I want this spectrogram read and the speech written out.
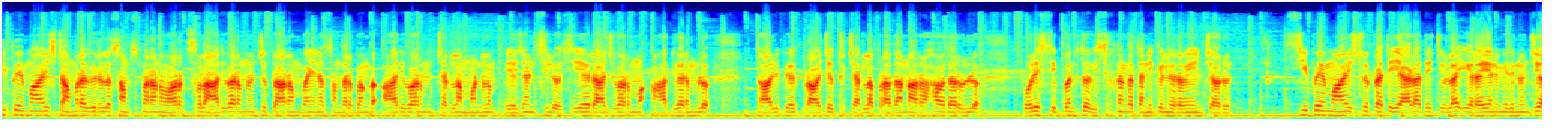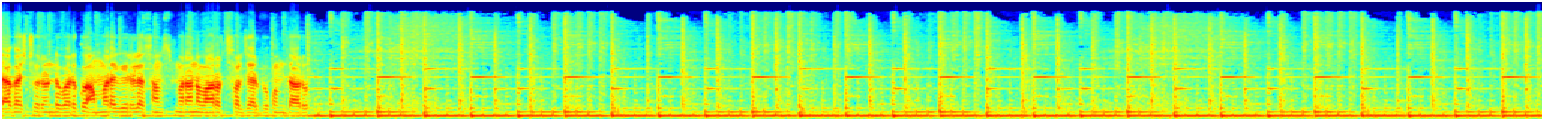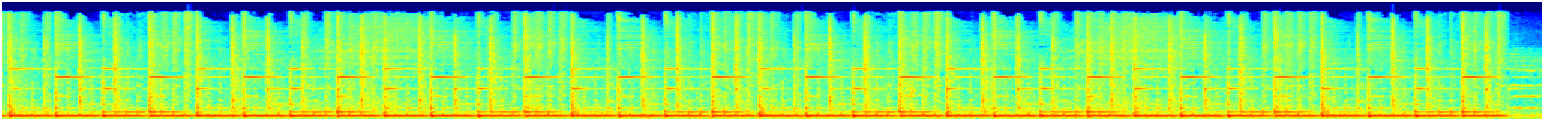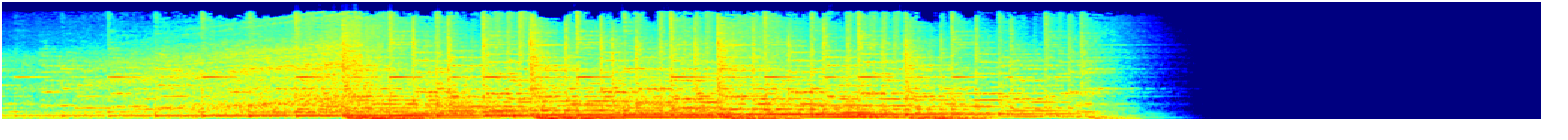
CPI moist అమరవీరుల సంస్మరణ వారోత్సవాలు ఆదివారం నుంచి ప్రారంభమైన సందర్భంగా ఆదివారం చెర్ల మండలం ఏజెన్సీలో సీఏ రాజవర్మ ఆధ్వర్యంలో తాలిపేర్ ప్రాజెక్టు చెర్ల ప్రధాన రహదారుల్లో పోలీస్ సిబ్బందితో విస్తృతంగా తనిఖీలు నిర్వహించారు. సిపిఐ మాయిస్టులు ప్రతి ఏడాది జూలై ఇరవై ఎనిమిది నుంచి ఆగస్టు రెండు వరకు అమరవీరుల సంస్మరణ వారోత్సవాలు జరుపుకుంటారు.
